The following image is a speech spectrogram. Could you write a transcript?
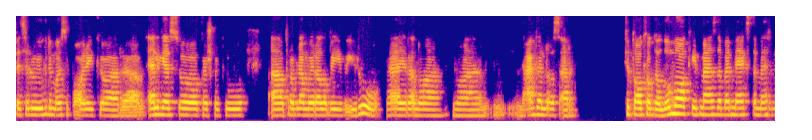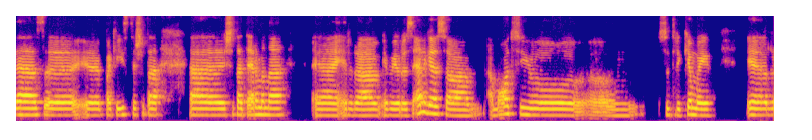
specialiųjų ugdymosi poreikių ar elgesio kažkokių a, problemų yra labai įvairių. Na, yra nuo, nuo negalios ar kitokio galumo, kaip mes dabar mėgstame ar nes pakeisti šitą, šitą terminą. E, ir yra įvairūs elgesio, emocijų sutrikimai. Ir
